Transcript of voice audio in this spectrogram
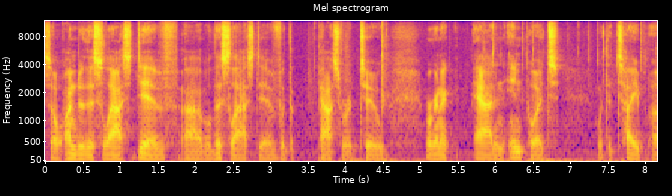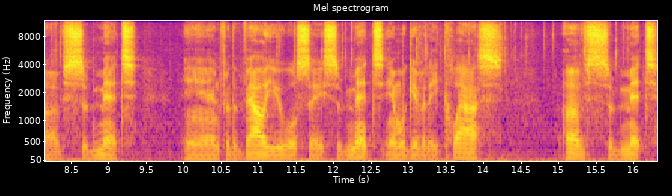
So under this last div, uh, well, this last div with the password 2, we're going to add an input with the type of submit. And for the value, we'll say submit, and we'll give it a class of submit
